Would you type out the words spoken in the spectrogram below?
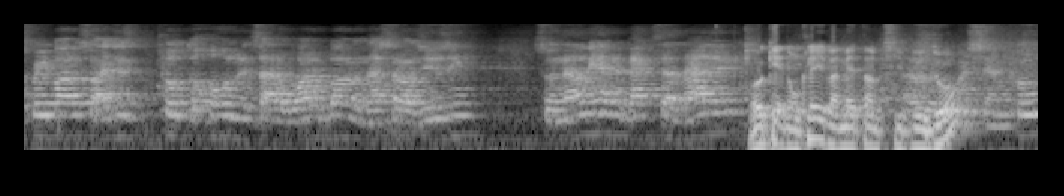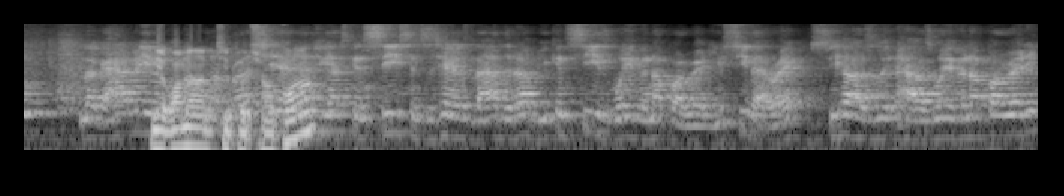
Spray bottle, so I just poked the hole inside a water bottle, and that's what I was using. So now we have it back to the lather. Ok, donc là il va mettre un petit peu d'eau. Il remet un petit peu de shampoing. As you guys can see, since his hair is lathered up, you can see it's waving up already. You see that, right? See how it's, how it's waving up already?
